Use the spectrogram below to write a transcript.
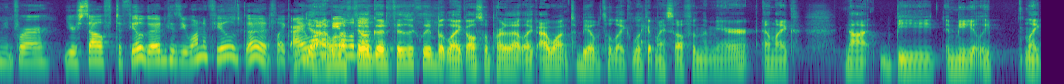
mean for yourself to feel good because you want to feel good. Like I yeah, want to be able to feel to good physically, but like also part of that, like I want to be able to like look at myself in the mirror and like not be immediately like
